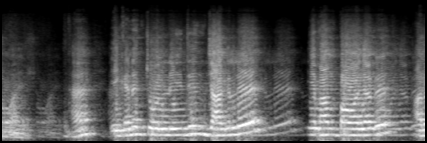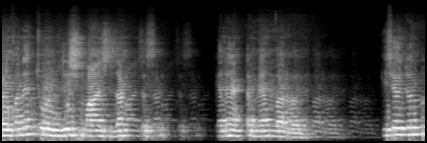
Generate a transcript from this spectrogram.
সময়? হ্যাঁ? এখানে চল্লিশ দিন জাগলে ইমাম পাওয়া যাবে, আর ওখানে চল্লিশ মাস জাগতেছে। কেন একটা মেম্বার হবে? কিসের জন্য?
